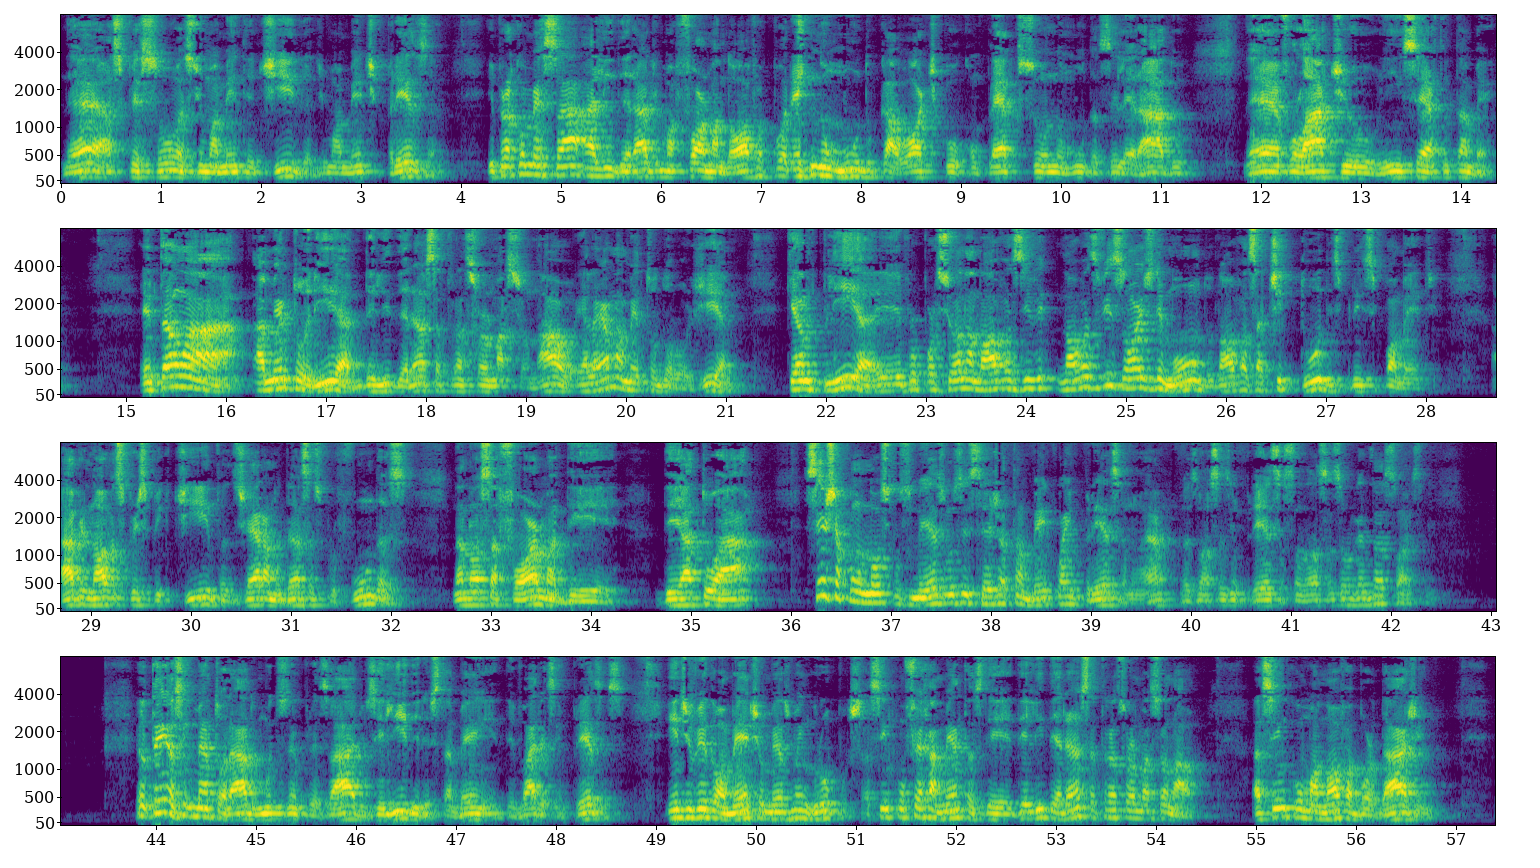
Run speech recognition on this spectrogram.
né, as pessoas de uma mente antiga, de uma mente presa, e para começar a liderar de uma forma nova, porém num mundo caótico, complexo, num mundo acelerado, né, volátil e incerto também. Então, a, a mentoria de liderança transformacional, ela é uma metodologia que amplia e proporciona novas, novas visões de mundo, novas atitudes principalmente abre novas perspectivas, gera mudanças profundas na nossa forma de, de atuar, seja conosco mesmos e seja também com a empresa, não é? As nossas empresas, as nossas organizações. Eu tenho assim mentorado muitos empresários e líderes também de várias empresas, individualmente ou mesmo em grupos, assim com ferramentas de, de liderança transformacional, assim com uma nova abordagem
